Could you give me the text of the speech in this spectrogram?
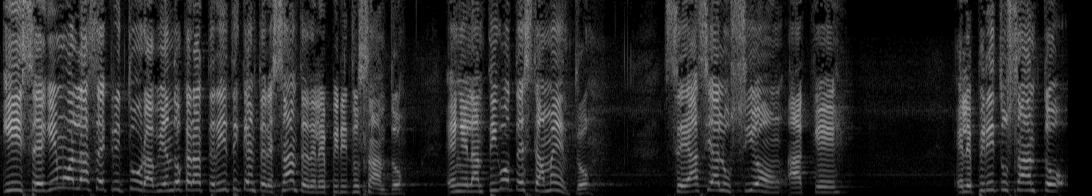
Y seguimos las escrituras viendo características interesantes del Espíritu Santo. En el Antiguo Testamento se hace alusión a que el Espíritu Santo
